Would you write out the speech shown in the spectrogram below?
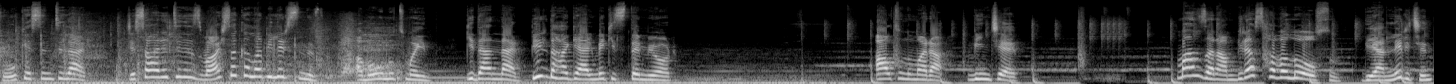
soğuk esintiler. Cesaretiniz varsa kalabilirsiniz ama unutmayın, gidenler bir daha gelmek istemiyor. 6 numara Vinç Ev Manzaram biraz havalı olsun diyenler için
